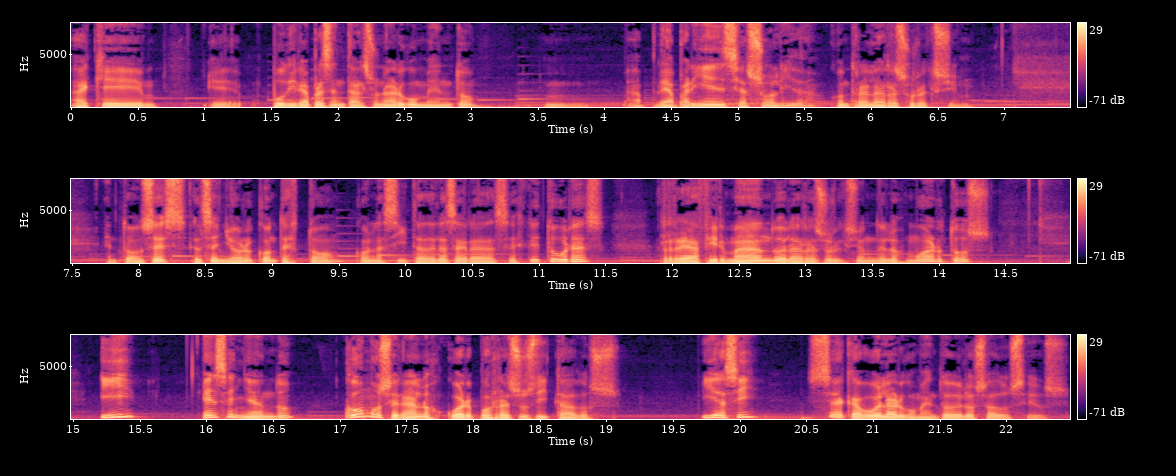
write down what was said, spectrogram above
a que eh, pudiera presentarse un argumento mm, de apariencia sólida contra la resurrección. Entonces el Señor contestó con la cita de las Sagradas Escrituras, reafirmando la resurrección de los muertos y enseñando cómo serán los cuerpos resucitados. Y así se acabó el argumento de los saduceos.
